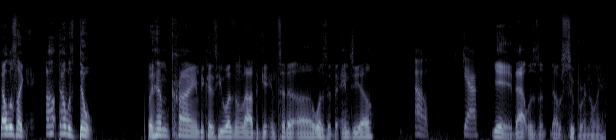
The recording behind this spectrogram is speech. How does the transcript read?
That was like uh, that was dope. But him crying because he wasn't allowed to get into the uh what is it, the NGL? Oh. yeah. Yeah, that was a, that was super annoying.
